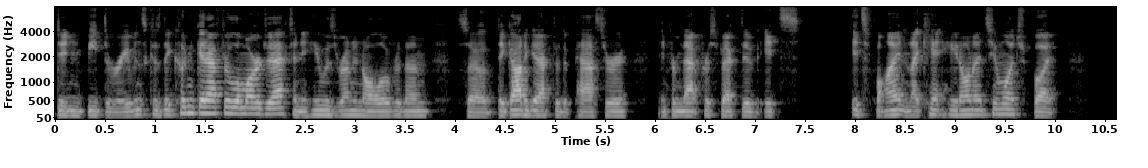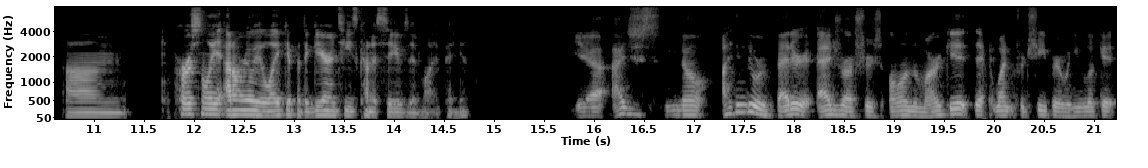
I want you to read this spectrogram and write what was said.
didn't beat the Ravens because they couldn't get after Lamar Jackson and he was running all over them. So they got to get after the passer, and from that perspective, it's it's fine, and I can't hate on it too much. But um, personally, I don't really like it, but the guarantees kind of saves it, in my opinion. Yeah, I just, you know, I think there were better edge rushers on the market that went for cheaper when you look at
